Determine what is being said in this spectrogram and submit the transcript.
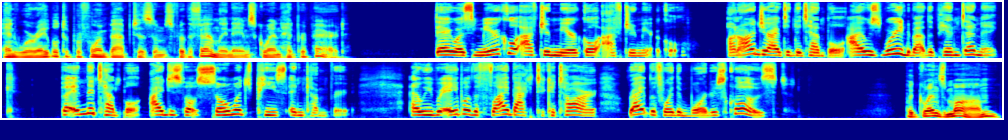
and were able to perform baptisms for the family names Gwen had prepared. There was miracle after miracle after miracle. On our drive to the temple, I was worried about the pandemic. But in the temple, I just felt so much peace and comfort. And we were able to fly back to Qatar right before the borders closed. But Gwen's mom,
